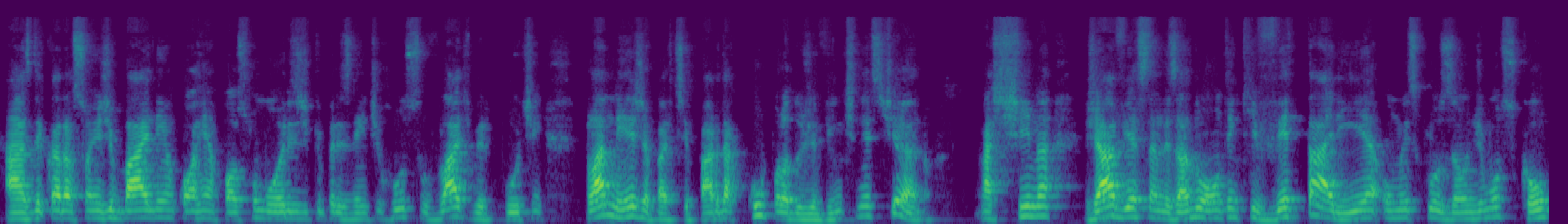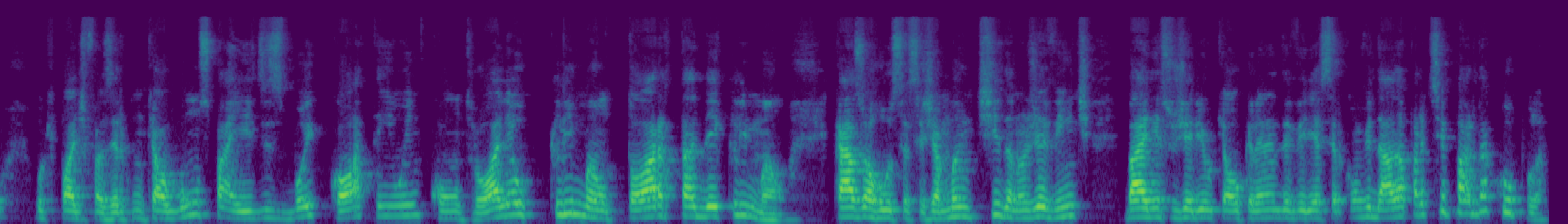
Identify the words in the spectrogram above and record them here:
As declarações de Biden ocorrem após rumores de que o presidente russo Vladimir Putin planeja participar da cúpula do G20 neste ano. A China já havia sinalizado ontem que vetaria uma exclusão de Moscou, o que pode fazer com que alguns países boicotem o encontro. Olha o climão, torta de climão. Caso a Rússia seja mantida no G20, Biden sugeriu que a Ucrânia deveria ser convidada a participar da cúpula,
